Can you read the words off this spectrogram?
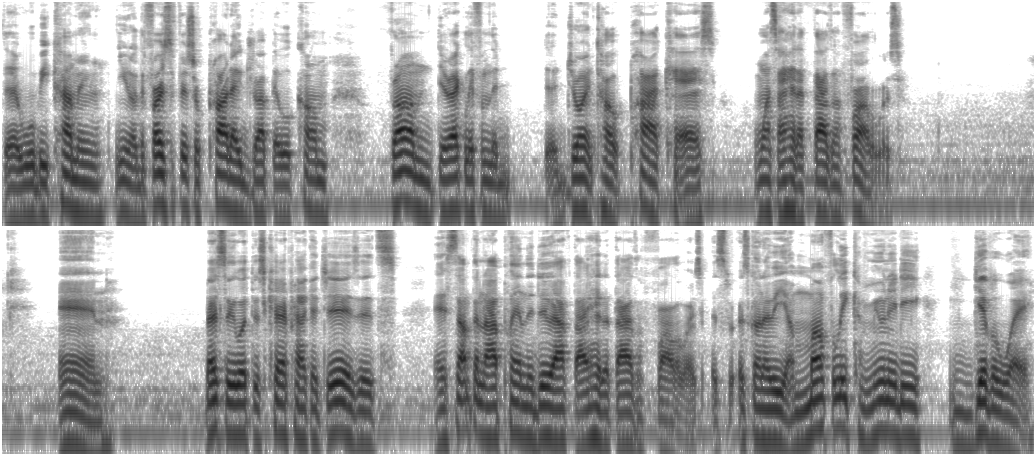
that will be coming, you know, the first official product drop that will come from directly from the, the Joint Talk podcast once I hit a thousand followers. And basically what this care package is, it's it's something I plan to do after I hit a thousand followers. It's, it's going to be a monthly community giveaway.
